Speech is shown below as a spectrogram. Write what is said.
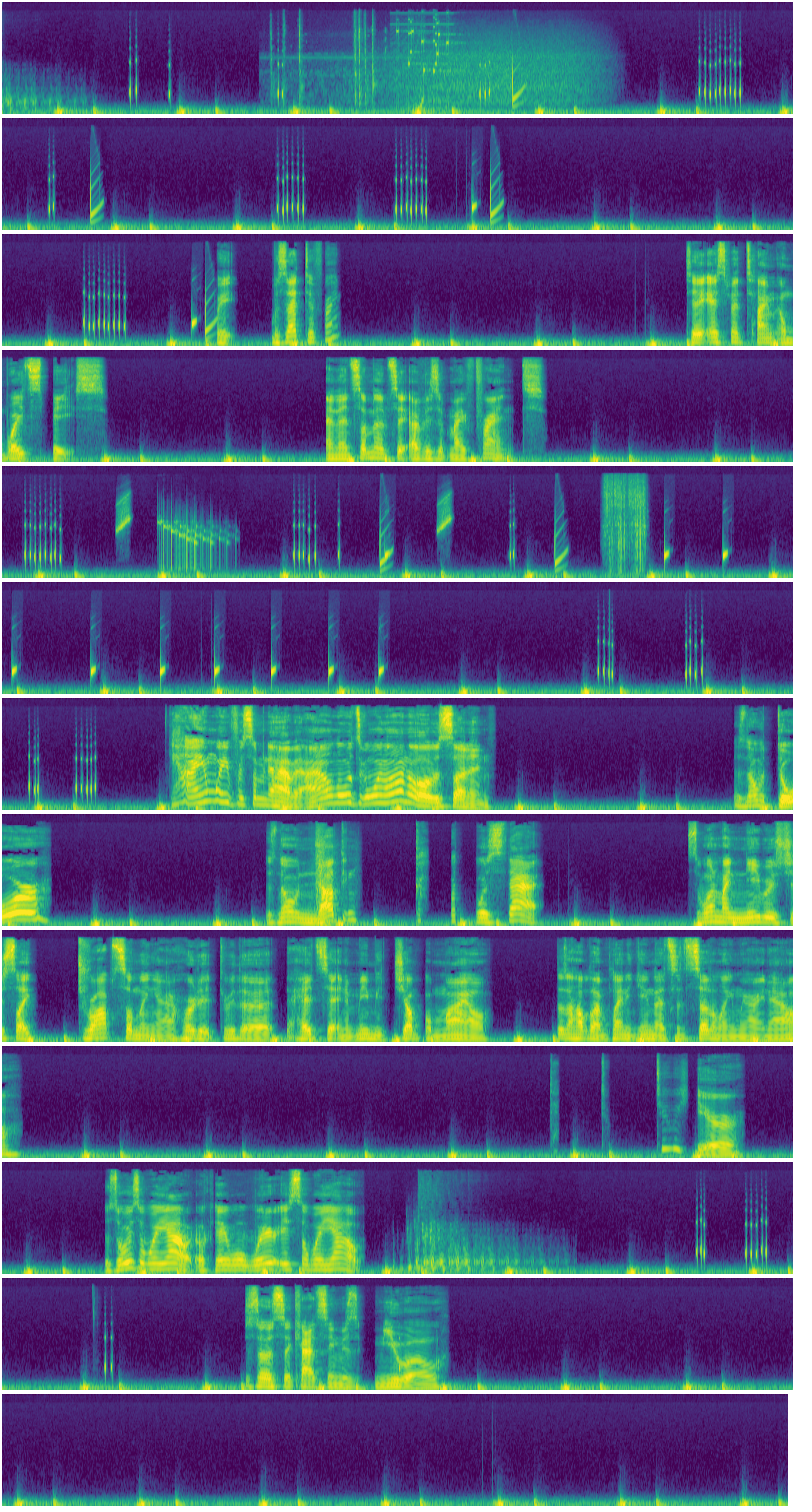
Was that different? Today I spent time in white space. And then some of them say I visit my friends. wait for something to happen. I don't know what's going on all of a sudden. There's no door. There's no nothing. God, what was that? So one of my neighbors just like dropped something and I heard it through the, the headset and it made me jump a mile. Doesn't help that I'm playing a game that's unsettling me right now. do here? There's always a way out. Okay, well, where is the way out? Just notice the cat's name is Mewo.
